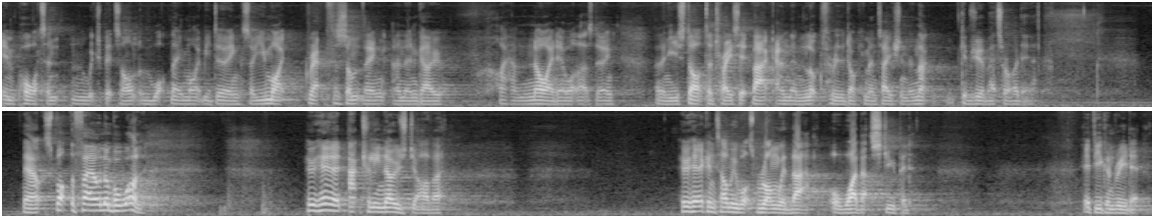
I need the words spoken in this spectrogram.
important and which bits aren't and what they might be doing. So you might grep for something and then go, I have no idea what that's doing. And then you start to trace it back and then look through the documentation and that gives you a better idea. Now, spot the fail number one. Who here actually knows Java? Who here can tell me what's wrong with that or why that's stupid? If you can read it.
